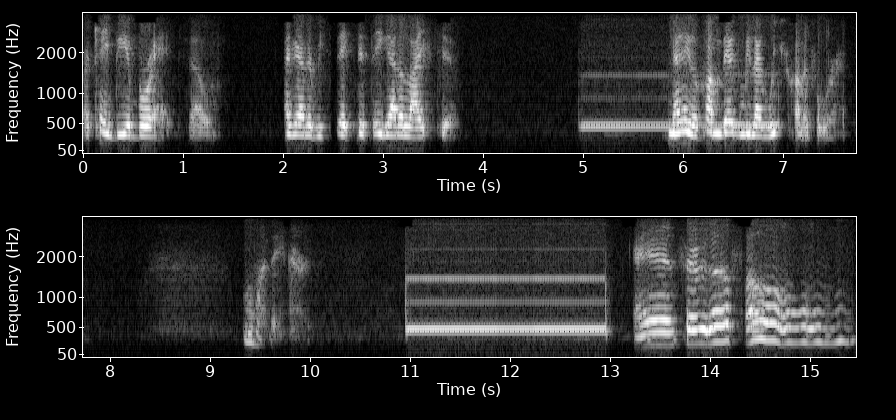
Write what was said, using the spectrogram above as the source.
I can't be a brat, so I gotta respect that they got a life too. Now he'll come back and be like, "What you calling for?" Ooh, my leg hurts. Answer the phone.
